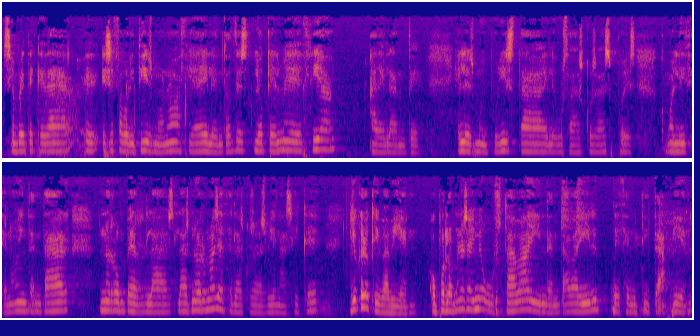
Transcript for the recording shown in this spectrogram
siempre te queda eh, ese favoritismo, ¿no? Hacia él. Entonces, lo que él me decía, adelante. Él es muy purista, él le gustan las cosas, pues, como él dice, ¿no? Intentar no romper las, las normas y hacer las cosas bien. Así que yo creo que iba bien. O por lo menos a mí me gustaba e intentaba ir decentita, bien.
